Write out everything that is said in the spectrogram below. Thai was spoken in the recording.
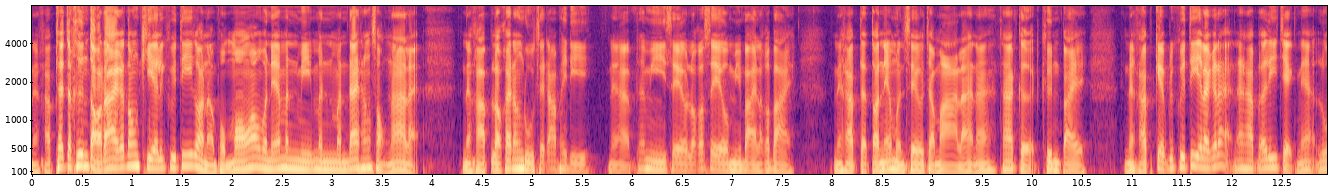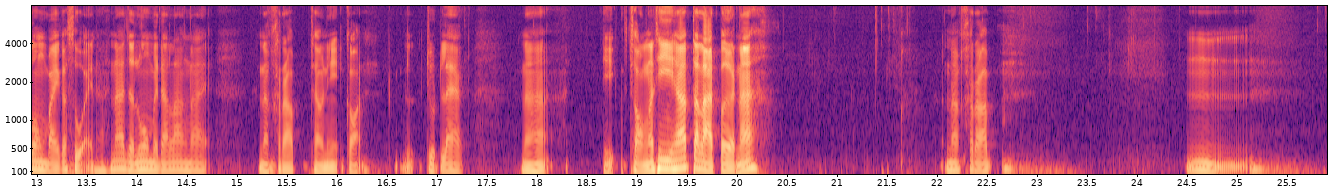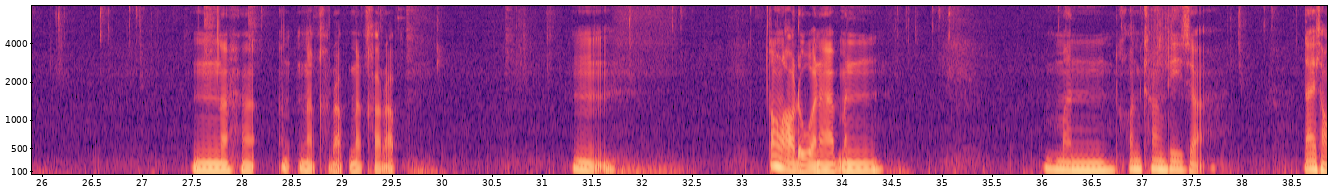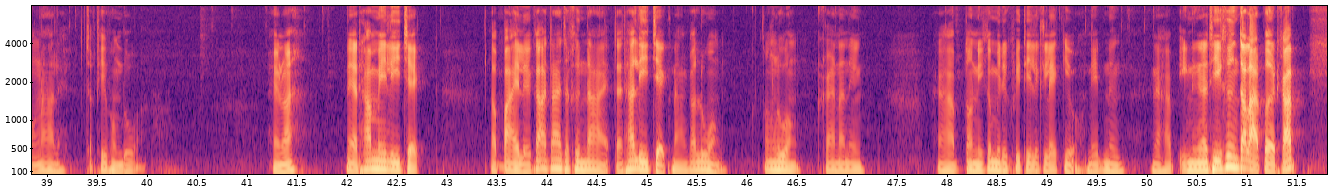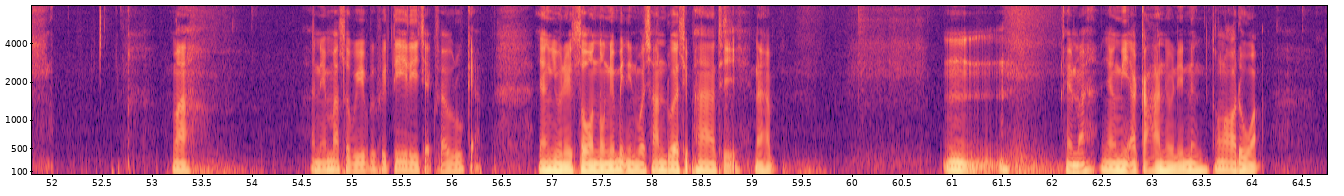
นะครับถ้าจะขึ้นต่อได้ก็ต้องเคลียร์ liquidity ก่อนนะผมมองว่าวันนี้มันมีมันมันได้ทั้งสองหน้าแหละนะครับเราแค่ต้องดูเซตอัพให้ดีนะครับถ้ามีเซลล์เราก็เซลล์มีบายเราก็บายนะครับแต่ตอนนี้เหมือนเซลล์จะมาแล้วนะถ้าเกิดขึ้นไปนะครับเก็บ liquidity อะไรก็ได้นะครับแล้วรีเจ็คเนี้ยล่วงไปก็สวยนะน่าจะล่วงไปด้านล่างได้นะครับแถวนี้ก่อน จุดแรกนะฮะอีกสองนาทีครับ ตลาดเปิดนะ นะครับ อืมนะฮะนะครับนะครับ อืม ต้องรอดูนะครับ มัน มันค่อนข้างที่จะได้สองหน้าเลย จากที่ผมดู เห็นไหมเนี่ย ถ้าไม่รีเจ็คแล้วไปเลยก็น่าจะขึ้นได้ แต่ถ้ารีเจ็คนะก็ล่วง ต้องล่วง แค่นั้นเองนะครับ ตรงนี้ก็มี liquidity เล็ก ๆ อยู่นิดนึงนะครับ อีกหนึ่งนาทีครึ่งตลาดเปิดครับ มา อันนี้มา sweep liquidity reject value gap ยังอยู่ในโซนตรงนี้เป็น inversion ด้วย 15นาทีนะครับ อืม เห็นไหมยังมีอาการอยู่นิดนึง ต้องรอดูอะ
